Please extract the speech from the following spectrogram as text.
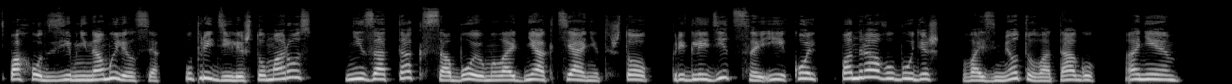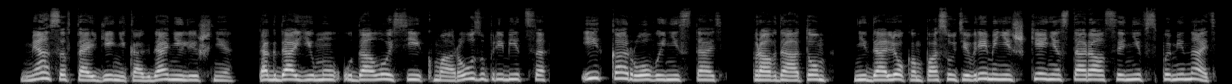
в поход зимний намылился, упредили, что мороз не за так с собою молодняк тянет, что приглядится и, коль по нраву будешь, возьмет в атагу, а не... Мясо в тайге никогда не лишнее. Тогда ему удалось и к морозу прибиться, и коровой не стать. Правда, о том, недалеком, по сути, времени Шкеня старался не вспоминать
